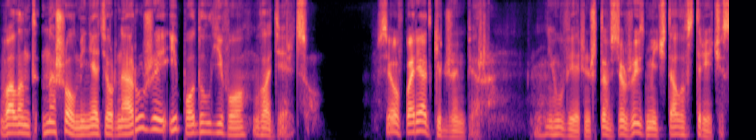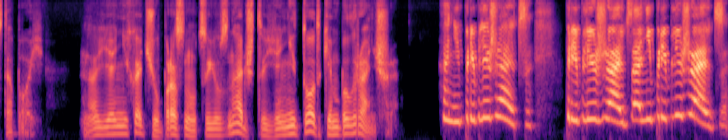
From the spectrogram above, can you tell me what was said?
Валент нашел миниатюрное оружие и подал его владельцу. «Все в порядке, Джимпер. Не уверен, что всю жизнь мечтала встрече с тобой. Но я не хочу проснуться и узнать, что я не тот, кем был раньше. «Они приближаются! Приближаются! Они приближаются!»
